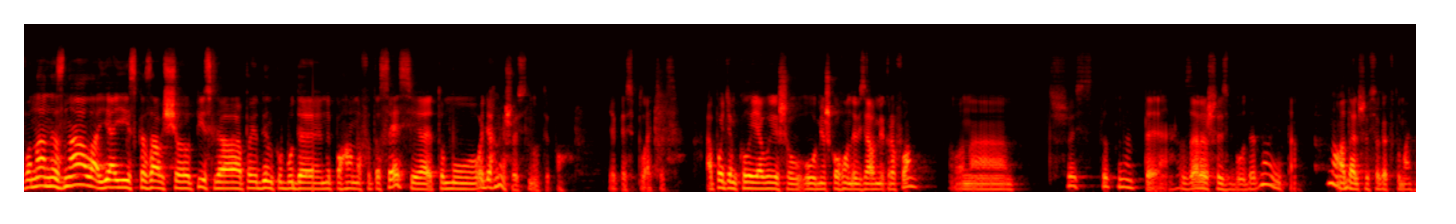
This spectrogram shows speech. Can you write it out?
Вона не знала. Я їй сказав, що після поєдинку буде непогана фотосесія, тому одягни щось, ну, типу, якесь плаття. А потім, коли я вийшов у мішкого мішкогони, взяв мікрофон, вона щось тут не те. Зараз щось буде. Ну і там. Ну, а далі все як в тумані.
